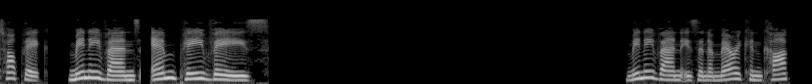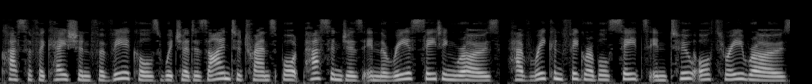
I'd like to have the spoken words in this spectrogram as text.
Topic: Minivans, MPVs. Minivan is an American car classification for vehicles which are designed to transport passengers in the rear seating rows, have reconfigurable seats in two or three rows.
